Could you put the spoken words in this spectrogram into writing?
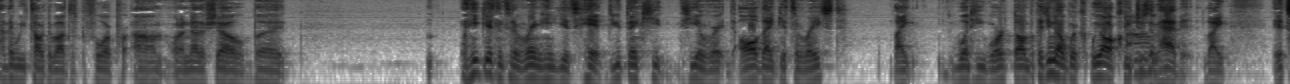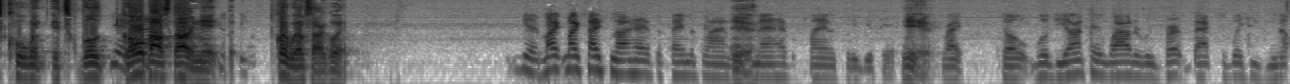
I think we talked about this before um, on another show. But when he gets into the ring, and he gets hit. Do you think he he all that gets erased, like what he worked on? Because you know we're we all creatures Um, of habit. Like it's cool when it's we'll Yeah, go about starting it. But go ahead. Will, I'm sorry. Go ahead. Yeah, Mike Mike Tyson has the famous line, Yeah. "Every man has a plan until he gets hit." Yeah. Right. So will Deontay Wilder revert back to what he know,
